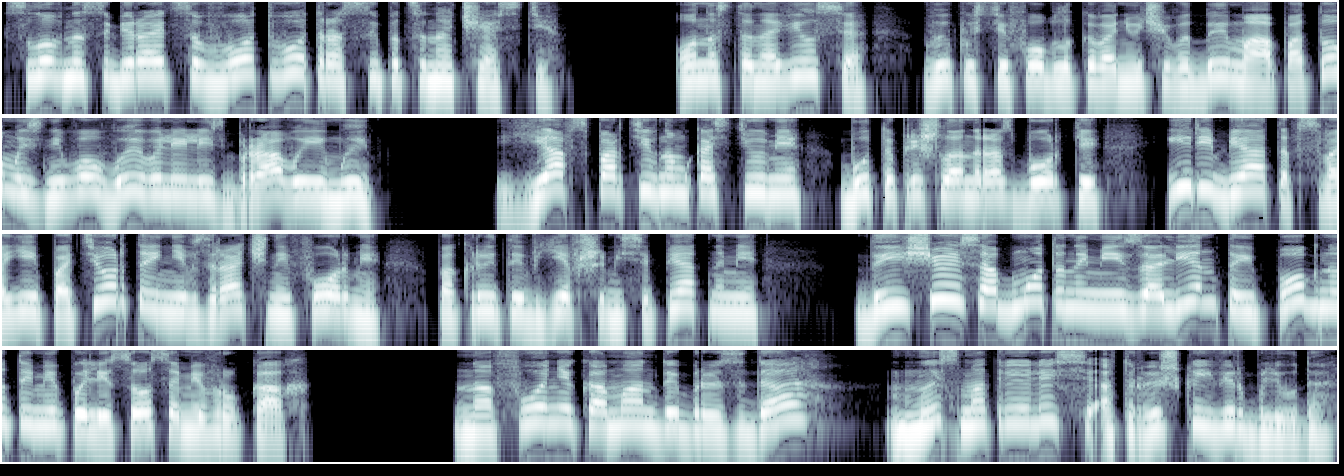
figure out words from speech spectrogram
словно собирается вот-вот рассыпаться на части. Он остановился, выпустив облако вонючего дыма, а потом из него вывалились бравые мы. Я в спортивном костюме, будто пришла на разборки, и ребята в своей потертой невзрачной форме, покрытой въевшимися пятнами, да еще и с обмотанными изолентой погнутыми пылесосами в руках. На фоне команды Брызда мы смотрелись отрыжкой верблюда.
